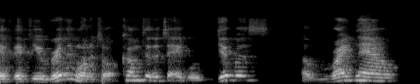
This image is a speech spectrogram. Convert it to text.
if, if you really want to talk, come to the table, give us, uh, right now,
